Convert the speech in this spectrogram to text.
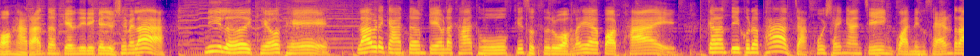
มองหาร้านเติมเกมดีๆกันอยู่ใช่ไหมล่ะ นี่เลยเค o เพย์ร้านบริการเติมเกมราคาถูกที่สุดสะดวกและยังปลอดภัย การันตีคุณภาพจากผู้ใช้งานจริงกว่า 1 0 0 0 0แร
